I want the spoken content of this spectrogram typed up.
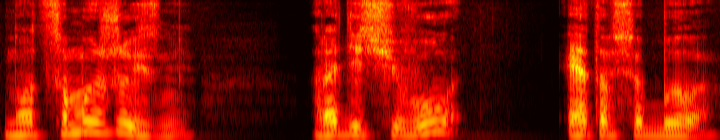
но от самой жизни. Ради чего это все было?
